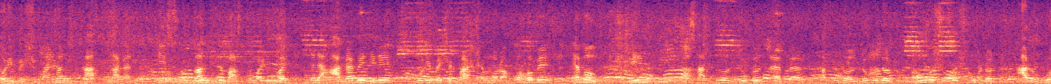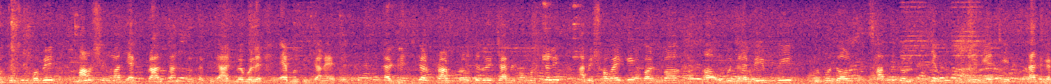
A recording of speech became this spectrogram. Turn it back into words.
পরিবেশ বাঁচান গাছ লাগান। এই স্লোগান যদি বাস্তবায়ন হয়, তাহলে আগামী দিনে পরিবেশের ভারসাম্য রক্ষা হবে এবং বিএনপি, ছাত্র যুব ছাত্রদল, যুবদল অঙ্গ সংগঠন আরও গতিশীল হবে। মানুষের মাঝে এক প্রাণতান্ত্রিকতা ফিরে আসবে বলে এমনকি আর ডিজিটাল প্ল্যাটফর্মতে রয়েছে আমি কমার্শিয়ালি আমি সবাইকে কসবা উপজেলা বিএনপি, যুবদল, ছাত্রদল যে উদ্যোগ নিয়েছে তাদেরকে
